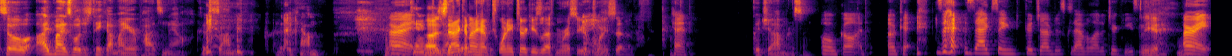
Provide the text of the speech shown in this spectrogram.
so I might as well just take out my AirPods now because I'm, like, I'm All right. Uh, Zach and I have 20 turkeys left. Marissa, you have 27. Okay. Good job, Marissa. Oh God. Okay. Zach, Zach saying good job just because I have a lot of turkeys. Yeah. All right.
